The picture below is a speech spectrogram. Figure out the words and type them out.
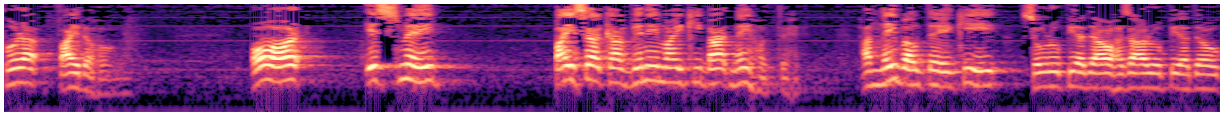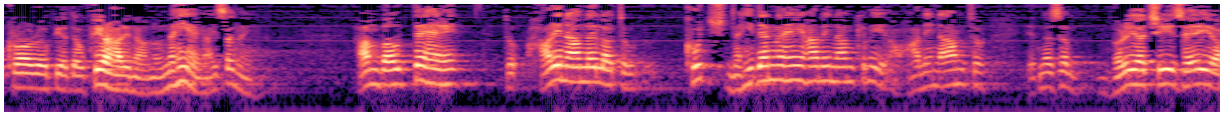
पूरा फ़ायदा होगा। और इसमें पैसा का विनिमय की बात नहीं होते है। हम नहीं बोलते कि सौ रुपया दो, हज़ार रुपया दो, करोड़ रुपया दो, फिर हरि नाम लो। नहीं है, ऐसा नहीं है। हम बोलते हैं तो हरि नाम ले लो तो कुछ नहीं देना है हरि नाम के लिए। हरि नाम तो इतना सब बढ़िया चीज़ है, या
